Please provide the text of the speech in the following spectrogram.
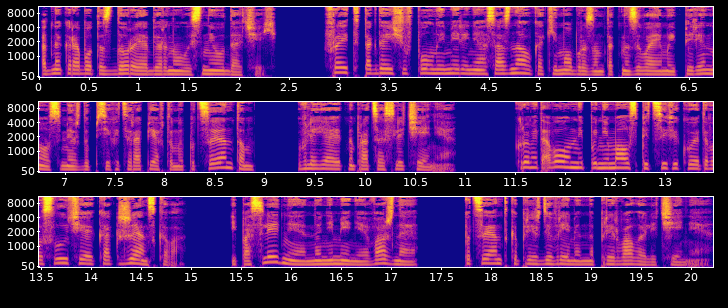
Однако работа с Дорой обернулась неудачей. Фрейд тогда еще в полной мере не осознал, каким образом так называемый перенос между психотерапевтом и пациентом влияет на процесс лечения. Кроме того, он не понимал специфику этого случая как женского. И последнее, но не менее важное, пациентка преждевременно прервала лечение.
